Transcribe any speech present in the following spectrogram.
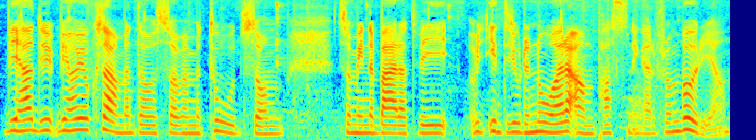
vi, hade ju, vi har ju också använt oss av en metod som, som innebär att vi inte gjorde några anpassningar från början.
